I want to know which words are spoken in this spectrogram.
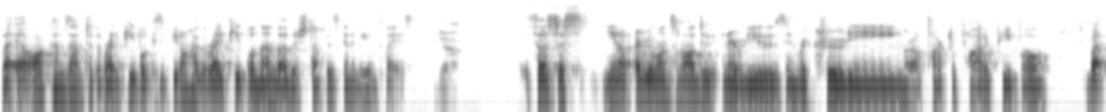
But it all comes down to the right people because if you don't have the right people, none of the other stuff is going to be in place. Yeah. So it's just, you know, every once in a while I'll do interviews and recruiting or I'll talk to product people. But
